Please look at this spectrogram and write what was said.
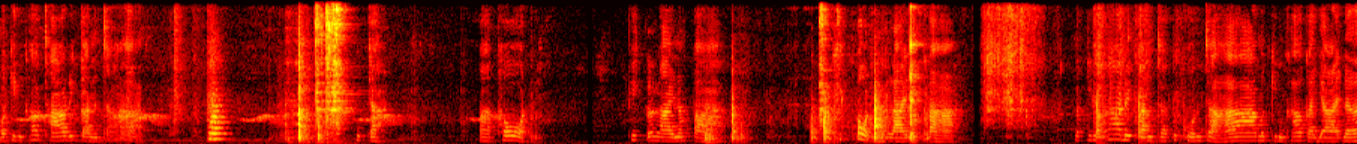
มากินข้าวเช้าด้วยกันจ้าจ้ะปลาทอดพริกละลายน้ำปลาพริกป่นละลายน้ำปลามากินข้าวด้วยกันจ้ะทุกคนจ้ามากินข้าวกับยายนะ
